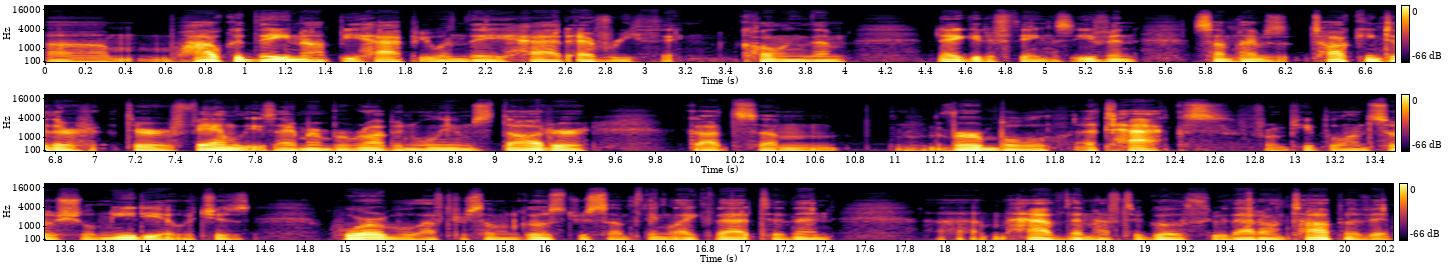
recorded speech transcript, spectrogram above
Um, how could they not be happy when they had everything? Calling them negative things, even sometimes talking to their their families. I remember Robin Williams' daughter got some verbal attacks from people on social media, which is horrible after someone goes through something like that to then um, have them have to go through that on top of it.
